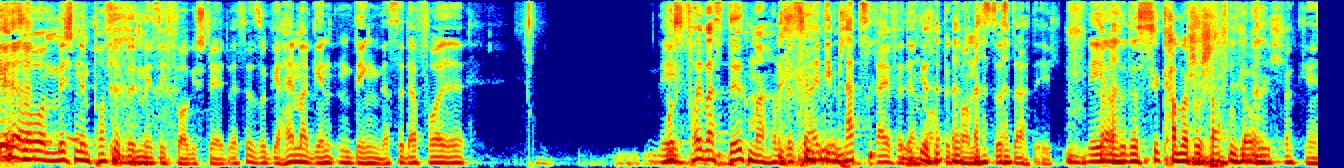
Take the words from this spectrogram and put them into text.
so Mission Impossible mäßig vorgestellt, weißt du, so Geheimagenten-Ding, dass du da voll musst voll was durchmachen, bis du halt die Platzreife dann auch bekommst, das dachte ich. Nee, also das kann man schon schaffen, glaube ich. Okay.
